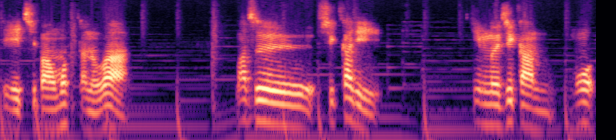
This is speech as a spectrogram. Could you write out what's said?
て一番思ったのは、まず、しっかり勤務時間も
